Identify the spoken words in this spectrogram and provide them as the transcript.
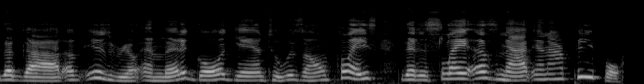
the God of Israel, and let it go again to his own place, that it slay us not and our people.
